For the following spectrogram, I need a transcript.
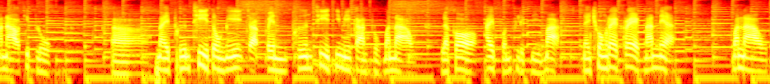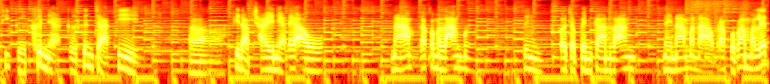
มะนาวที่ปลูกในพื้นที่ตรงนี้จะเป็นพื้นที่ที่มีการปลูกมะนาว แล้วก็ให้ผลผลิตดีมาก ในช่วงแรก ๆ นั้นเนี่ยมะนาวที่เกิดขึ้นเนี่ยเกิดขึ้นจากที่พี่ดับชัยเนี่ยได้เอาน้ำแล้วก็มาล้างมือ ซึ่งก็จะเป็นการล้างในน้ำมะนาว ปรากฏว่าเมล็ด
